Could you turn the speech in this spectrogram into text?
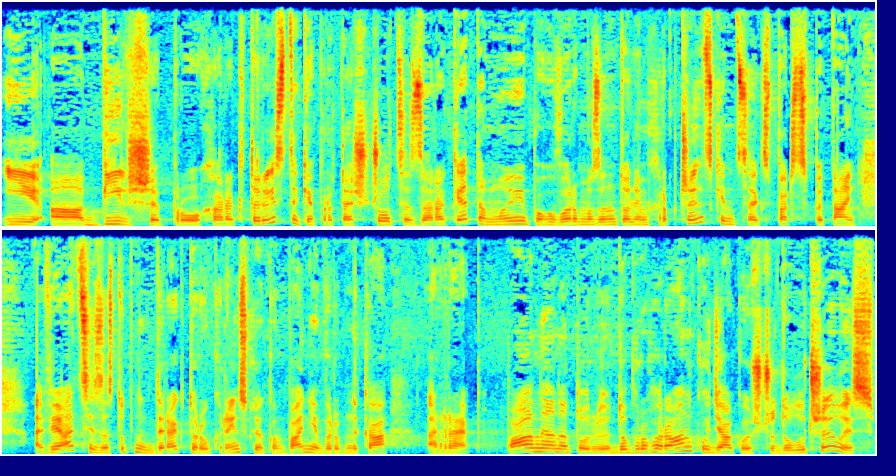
І а, більше про характеристики, про те, що це за ракета, ми поговоримо з Анатолієм Храпчинським. Це експерт з питань авіації, заступник директора української компанії виробника РЕП. Пане Анатолію, доброго ранку. Дякую, що долучились.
